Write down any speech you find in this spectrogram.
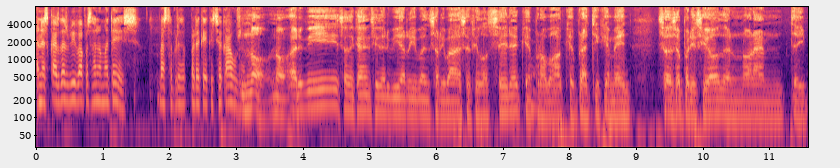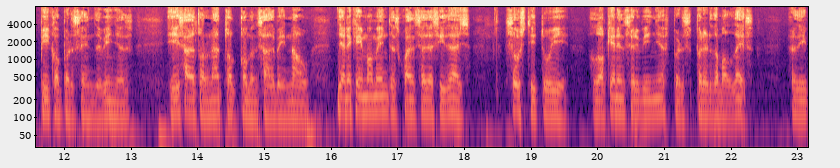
En el cas del vi va passar el mateix va ser per, per aquesta causa? No, no, el vi, la decadència vi arriba en l'arribada a la filocera que provoca pràcticament la desaparició del 90 i pico per cent de vinyes i s'ha de tornar tot començar de ben nou. I en aquell moment és quan se decideix substituir el que eren les vinyes per, per els de malders. És a dir,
